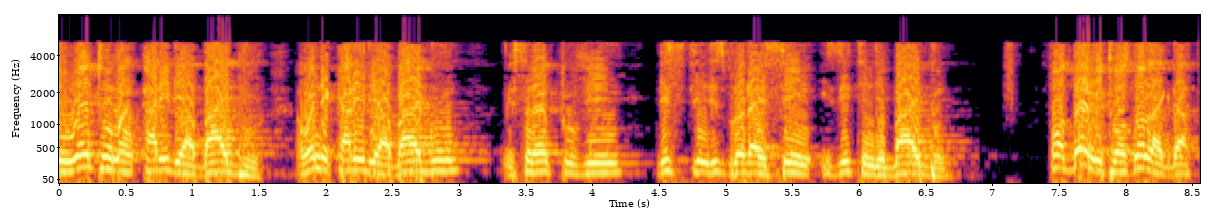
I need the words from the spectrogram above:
They went home and carried their Bible. And when they carried their Bible, they started proving this thing this brother is saying, is it in the Bible? For them, it was not like that.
